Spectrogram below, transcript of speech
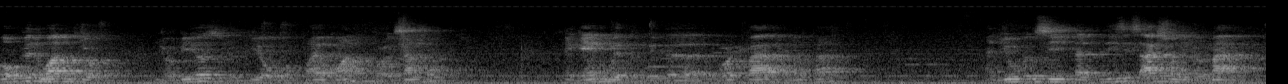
Open one of your, your videos, see that this is actually your map.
